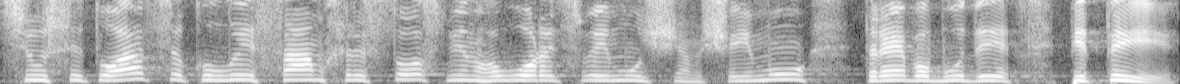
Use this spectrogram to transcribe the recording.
цю, ситуацію, коли сам Христос він говорить своїм учням, що йому треба буде піти.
